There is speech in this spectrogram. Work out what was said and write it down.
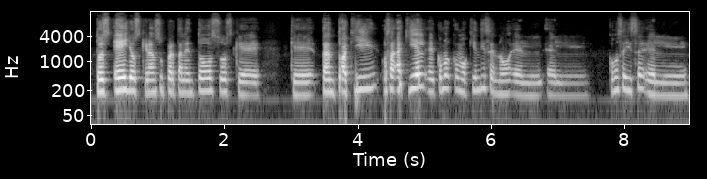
Entonces ellos que eran súper talentosos, que, que tanto aquí, o sea, aquí el, el- como, como quien dice, ¿no? El, el, ¿cómo se dice? El,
